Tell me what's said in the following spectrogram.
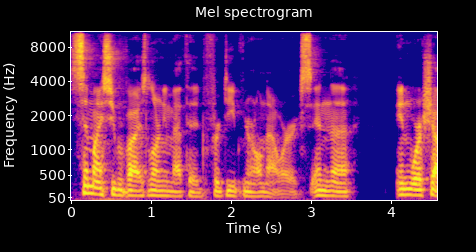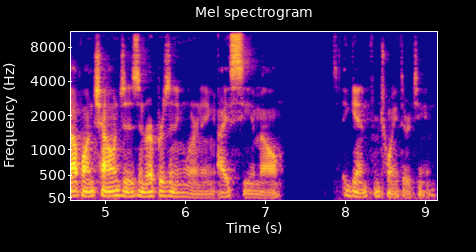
semi-supervised learning method for deep neural networks in the in workshop on challenges in representing learning icml again from 2013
